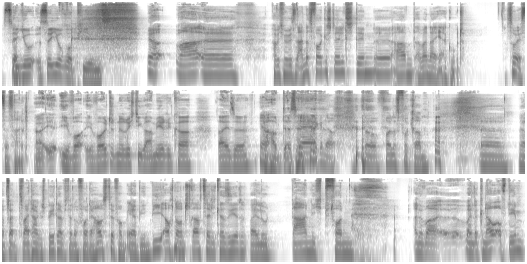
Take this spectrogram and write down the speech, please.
The, the Europeans. ja, war, äh, habe ich mir ein bisschen anders vorgestellt, den äh, Abend, aber naja, gut. So ist es halt. Ja, ihr, ihr, wo- ihr wolltet eine richtige Amerika-Reise. Ja, Habt das. ja, ja, genau. So, volles Programm. äh, ja, dann zwei Tage später habe ich dann noch vor der Haustür vom Airbnb auch noch einen Strafzettel kassiert, weil du da nicht von, also war, äh, weil du genau auf dem,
